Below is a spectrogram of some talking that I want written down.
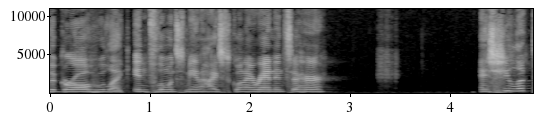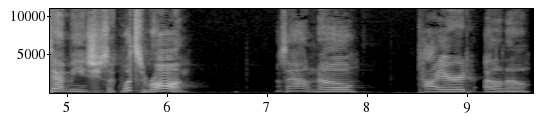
the girl who like influenced me in high school, and I ran into her. And she looked at me and she's like, What's wrong? I was like, I don't know. Tired. I don't know.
